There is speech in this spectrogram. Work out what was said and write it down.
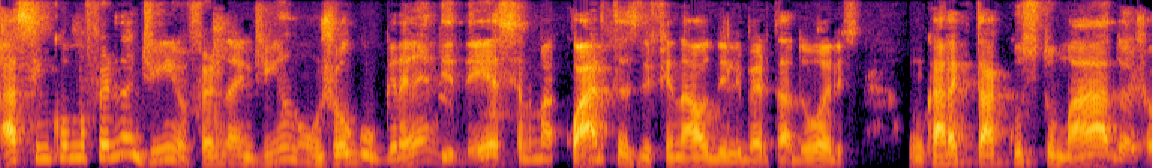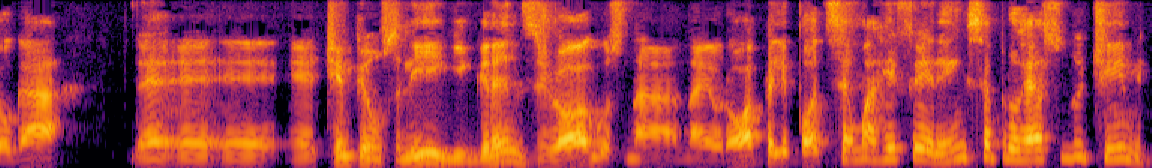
assim como o Fernandinho. O Fernandinho, num jogo grande desse, numa quartas de final de Libertadores, um cara que está acostumado a jogar é, é, é, é, Champions League, grandes jogos na, na Europa, ele pode ser uma referência para o resto do time.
